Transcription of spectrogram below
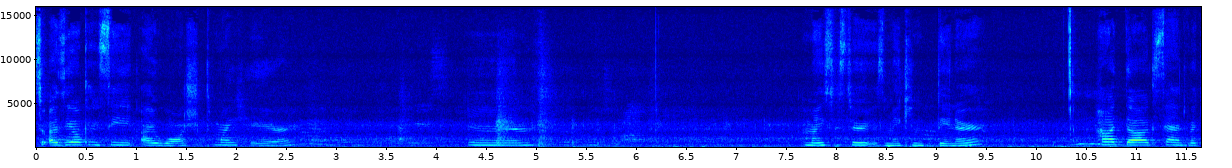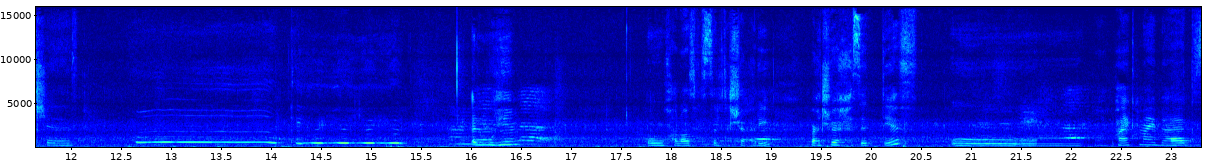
So as y'all can see, I washed my hair and my sister is making dinner. Hot dog sandwiches. المهم وخلاص غسلت شعري بعد شوي حستف و pack my bags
